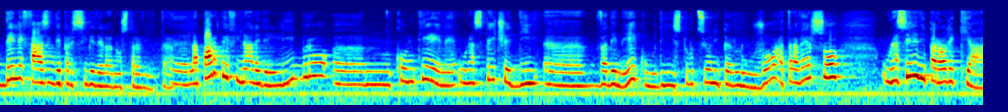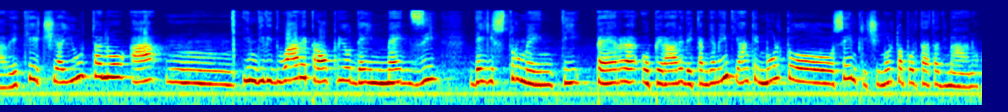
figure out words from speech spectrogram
delle fasi depressive della nostra vita. Eh, la parte finale del libro ehm, contiene una specie di eh, vademecum, di istruzioni per l'uso, attraverso una serie di parole chiave che ci aiutano a mh, mm, individuare proprio dei mezzi, degli strumenti per operare dei cambiamenti anche molto semplici, molto a portata di mano.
